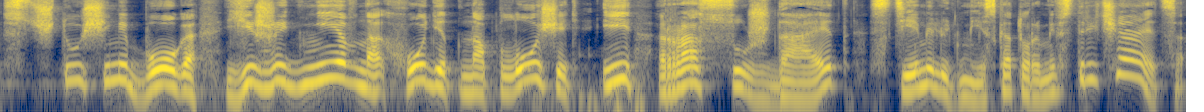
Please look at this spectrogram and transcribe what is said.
с чтущими Бога, ежедневно ходит на площадь и рассуждает с теми людьми, с которыми встречается.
